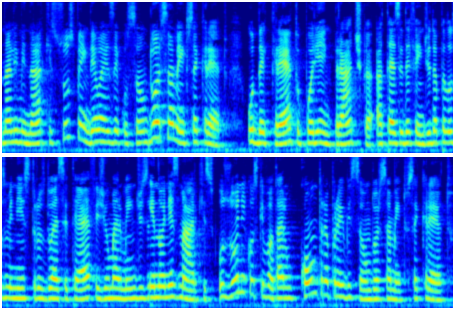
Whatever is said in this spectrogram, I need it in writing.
na liminar que suspendeu a execução do orçamento secreto. O decreto poria em prática a tese defendida pelos ministros do STF Gilmar Mendes e Nunes Marques, os únicos que votaram contra a proibição do orçamento secreto.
